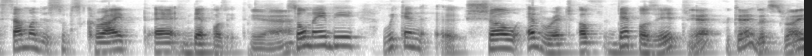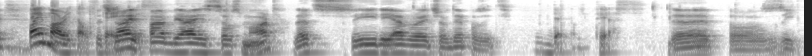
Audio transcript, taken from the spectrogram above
someone subscribed a deposit. Yeah. So maybe we can uh, show average of deposit Yeah, okay, let's try it. by marital Let's status. try it. Power BI is so smart. Let's see the average of deposit. Deposit, yes. Deposit.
